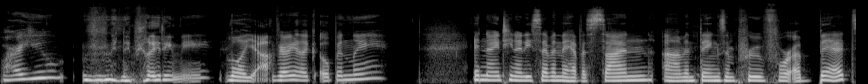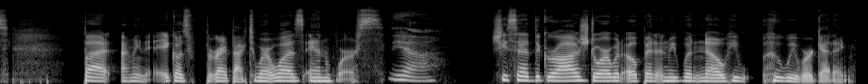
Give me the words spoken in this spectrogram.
why are you manipulating me? Well, yeah. Very like openly. In 1997, they have a son, um, and things improve for a bit. But I mean, it goes right back to where it was and worse. Yeah. She said the garage door would open and we wouldn't know he, who we were getting.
